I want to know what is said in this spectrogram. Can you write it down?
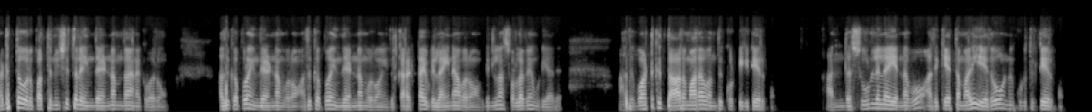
அடுத்த ஒரு பத்து நிமிஷத்துல இந்த எண்ணம் தான் எனக்கு வரும். அதுக்கப்புறம் இந்த எண்ணம் வரும். அதுக்கப்புறம் இந்த எண்ணம் வரும். இது கரெக்டாக இப்படி லைனாக வரும் அப்படின்லாம் சொல்லவே முடியாது. அது பாட்டுக்கு தாறுமாறா வந்து கொட்டிக்கிட்டே இருக்கும். அந்த சூழ்நிலை என்னவோ அதுக்கேற்ற மாதிரி ஏதோ ஒன்று கொடுத்துக்கிட்டே இருக்கும்.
